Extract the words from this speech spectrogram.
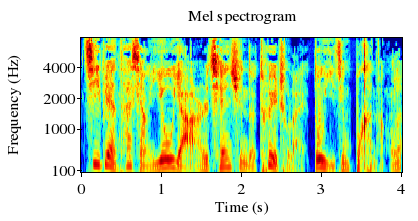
即便他想优雅而谦逊的退出来，都已经不可能了。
